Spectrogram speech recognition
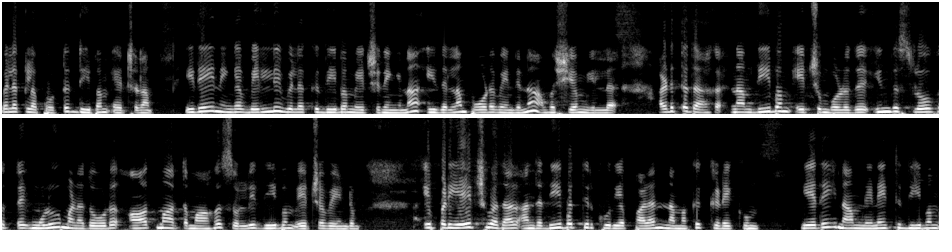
விளக்கில் போட்டு தீபம் ஏற்றலாம். இதே நீங்கள் வெள்ளி விளக்கு தீபம் ஏற்றினீங்கன்னா இதெல்லாம் போட வேண்டியன அவசியம் இல்லை. அடுத்ததாக நாம் தீபம் ஏற்றும் பொழுது இந்த ஸ்லோகத்தை முழு மனதோடு ஆத்மார்த்தமாக சொல்லி தீபம் ஏற்ற வேண்டும். இப்படி ஏற்றுவதால் அந்த தீபத்திற்குரிய பலன் நமக்கு கிடைக்கும். எதை நாம் நினைத்து தீபம்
